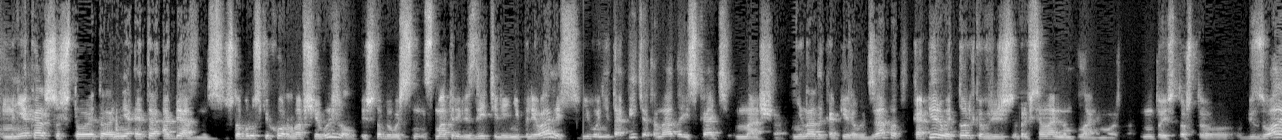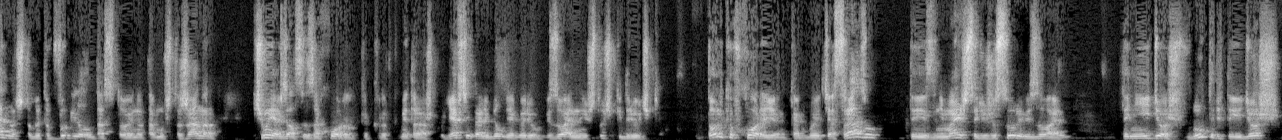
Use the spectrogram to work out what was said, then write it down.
Мне кажется, что это, не, это обязанность. Чтобы русский хоррор вообще выжил, и чтобы его смотрели зрители и не плевались, его не топить, это надо искать наше. Не надо копировать Запад. Копировать только в профессиональном плане можно. Ну, то есть то, что визуально, чтобы это выглядело достойно, потому что жанр... Почему я взялся за хоррор, как короткометражку? Я всегда любил, я говорю, визуальные штучки-дрючки. Только в хорроре как бы тебя сразу ты занимаешься режиссурой визуальной. Ты не идешь внутрь, ты идешь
